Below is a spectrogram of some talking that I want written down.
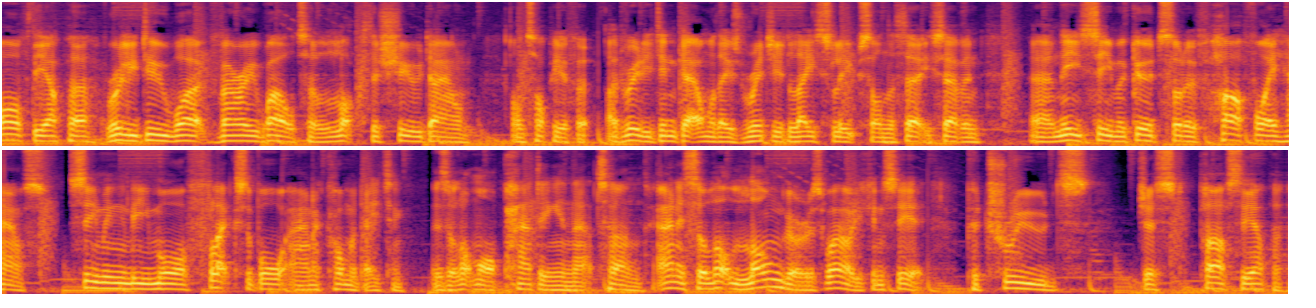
of the upper really do work very well to lock the shoe down on top of your foot. I really didn't get on with those rigid lace loops on the 37 and these seem a good sort of halfway house, seemingly more flexible and accommodating. There's a lot more padding in that tongue and it's a lot longer as well, you can see it protrudes just past the upper.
